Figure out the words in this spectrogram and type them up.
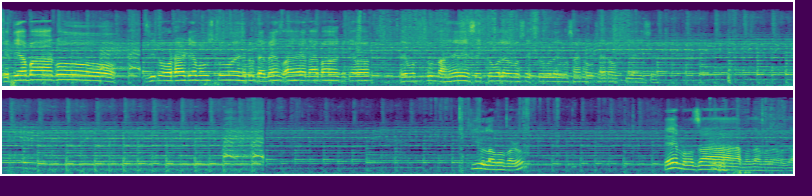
কেতিয়াবা আকৌ যিটো অৰ্ডাৰ দিয়া বস্তু হয় সেইটো ডেমেজ আহে নাইবা কেতিয়াবা সেই বস্তুটো নাহে চেক কৰিব লাগিব চেক কৰিব লাগিব চাই থাকক চাই থাকক কি আহিছে। কি ওলাব বাৰু? এ মজা মজা মজা মজা।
